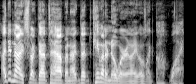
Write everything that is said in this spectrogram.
I did not expect that to happen. I, that came out of nowhere and I, I was like, "Oh, why?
